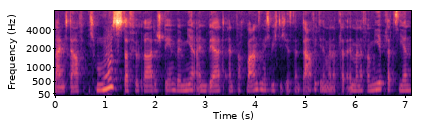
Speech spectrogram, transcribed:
Nein, ich darf, ich muss dafür gerade stehen. Wenn mir ein Wert einfach wahnsinnig wichtig ist, dann darf ich den in meiner, in meiner Familie platzieren.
